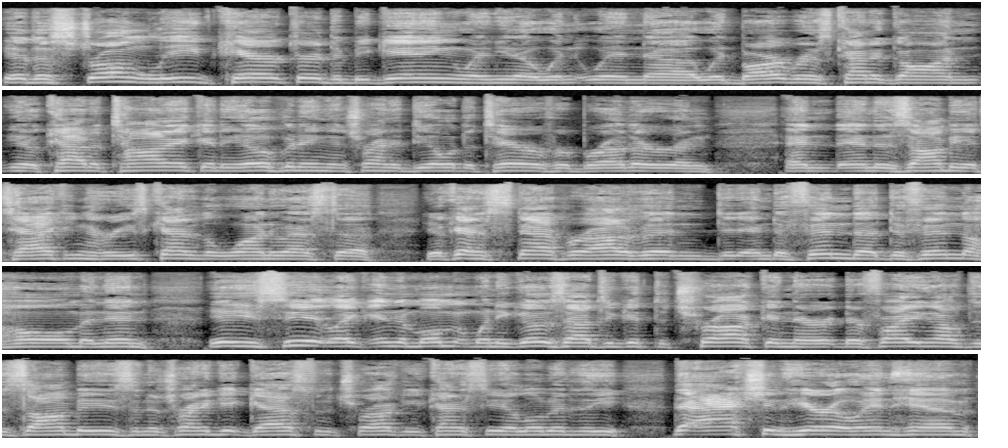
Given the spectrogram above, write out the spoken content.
you know the strong lead character at the beginning when you know when when uh, when Barbara's kind of gone you know catatonic in the opening and trying to deal with the terror of her brother and and and the zombie attacking her. He's kind of the one who has to you know kind of snap her out of it and and defend the defend the home. And then you know you see it like in the moment when he goes out to get the truck and they're they're fighting off the zombies and they're trying to get gas for the truck. You kind of see a little bit of the the action hero in him,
